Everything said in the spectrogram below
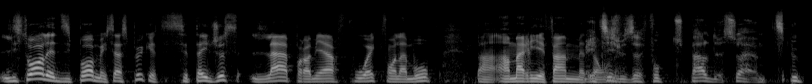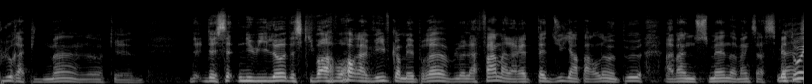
l'histoire le dit pas, mais ça se peut que c'est peut-être juste la première fois qu'ils font l'amour en, en mari et femme, Mais mettons. tu sais, je veux dire, il faut que tu parles de ça un petit peu plus rapidement. Là, que de, de cette nuit-là, de ce qu'il va avoir à vivre comme épreuve. là. La femme, elle aurait peut-être dû y en parler un peu avant une semaine, avant que ça se mais fasse. toi,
